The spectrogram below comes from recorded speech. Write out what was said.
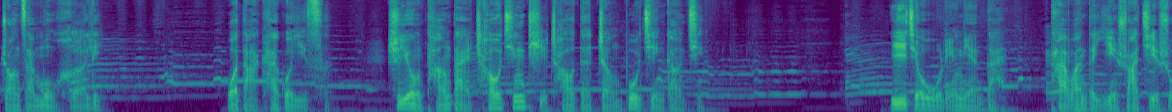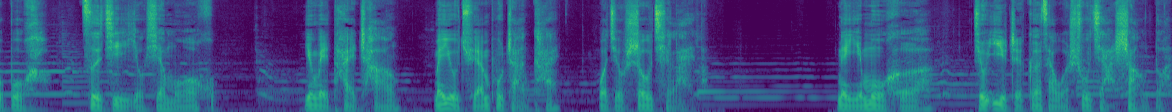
装在木盒里。我打开过一次，是用唐代抄经体抄的整部《金刚经》。一九五零年代，台湾的印刷技术不好，字迹有些模糊，因为太长，没有全部展开，我就收起来了。那一木盒。就一直搁在我书架上端。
